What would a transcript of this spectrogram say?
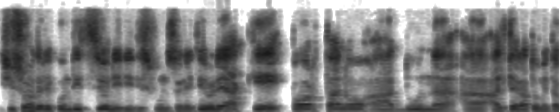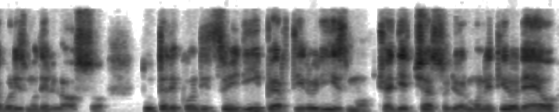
ci sono delle condizioni di disfunzione tiroidea che portano ad un a, alterato metabolismo dell'osso. Tutte le condizioni di ipertiroidismo, cioè di eccesso di ormone tiroideo,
